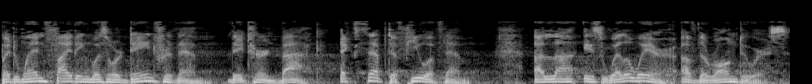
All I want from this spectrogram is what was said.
But when fighting was ordained for them, they turned back, except a few of them. Allah is well aware of the wrongdoers.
